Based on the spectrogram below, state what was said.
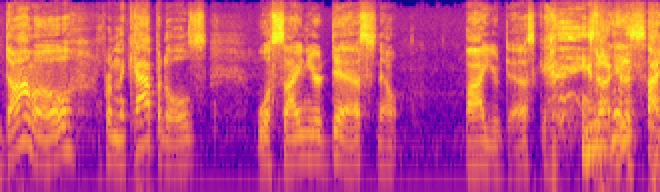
Damo from the Capitals will sign your disc. Now, buy your desk. He's not going to sign.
